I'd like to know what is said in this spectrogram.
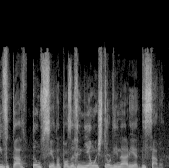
e votado tão cedo após a reunião extraordinária de sábado.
